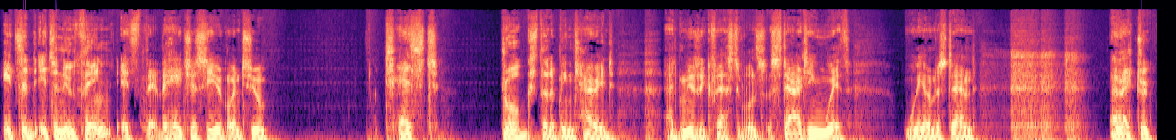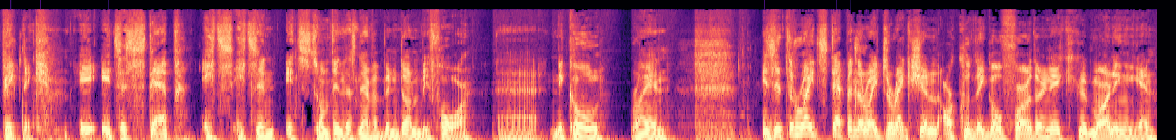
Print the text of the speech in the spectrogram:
it's a it's a new thing. It's the, the HSE are going to test drugs that have been carried at music festivals, starting with, we understand, electric picnic. It's a step. It's it's an it's something that's never been done before. Uh, Nicole Ryan, is it the right step in the right direction, or could they go further? Nick, good morning again.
